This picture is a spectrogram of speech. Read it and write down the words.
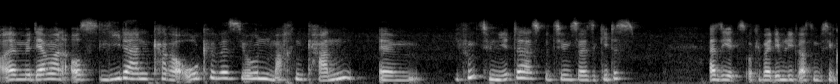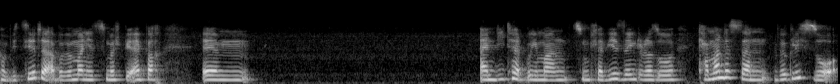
äh, mit der man aus Liedern Karaoke-Versionen machen kann. Ähm, wie funktioniert das? Beziehungsweise geht es, also jetzt, okay, bei dem Lied war es ein bisschen komplizierter, aber wenn man jetzt zum Beispiel einfach ähm, ein Lied hat, wo jemand zum Klavier singt oder so, kann man das dann wirklich so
